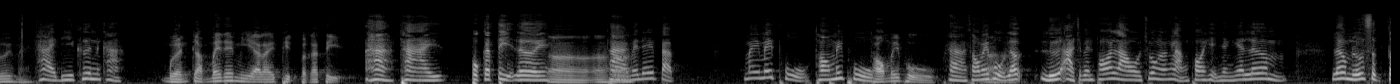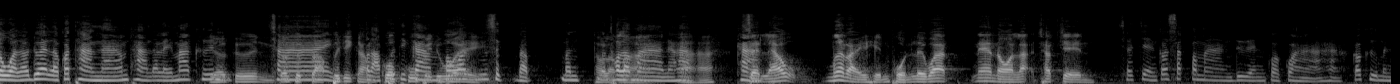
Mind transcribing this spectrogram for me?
ด้วยไหม ถ่ายดีขึ้นค่ะเหมือนกับไม่ได้มีอะไรผิดปกติ ค่ะถ่ายปกติเลย อ่าอ่ฮะถ่ายไม่ได้แบบ ไม่ไม่ผูก ท้องไม่ผูกท้องไม่ผูก ค่ะท้องไม่ผูกอ่าแล้ว หรืออาจจะเป็นเพราะเราช่วงหลังๆ พอเห็นอย่างเงี้ยเริ่ม เริ่มรู้สึกตัวแล้วด้วยเราก็ทานน้ำทานอะไรมากขึ้นเยอะขึ้นใช่ก็คือปรับพฤติกรรมปรับควพบฤติคู่กรรไปมด้เพราะวว่ายรู้สึกแบบมันมันทรมานนะคะอ่าฮค่ะเสร็จแล้วเมื่อไหร่เห็นผลเลยว่าแน่นอนละชัดเจน ชัดเจนก็สักประมาณเดือนกว่าๆค่ะ ก็คือมัน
